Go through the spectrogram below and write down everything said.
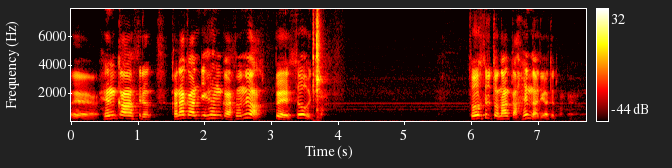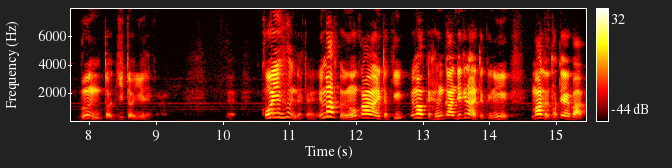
えー、変換する、かな漢字変換するにはスペースを打ちます。そうするとなんか変な字が出てますね。文と字というです。こういうふうにですね、うまく動かないとき、うまく変換できないときに、まず例えば、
